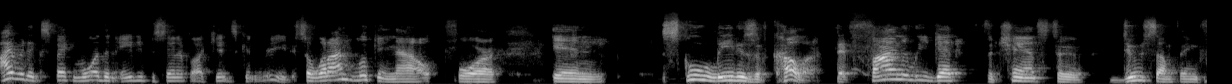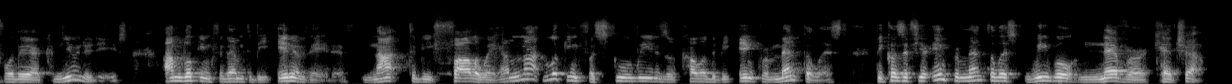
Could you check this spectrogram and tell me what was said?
I would expect more than 80% of our kids can read. So, what I'm looking now for in school leaders of color that finally get the chance to do something for their communities, I'm looking for them to be innovative, not to be following. I'm not looking for school leaders of color to be incrementalist, because if you're incrementalist, we will never catch up.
